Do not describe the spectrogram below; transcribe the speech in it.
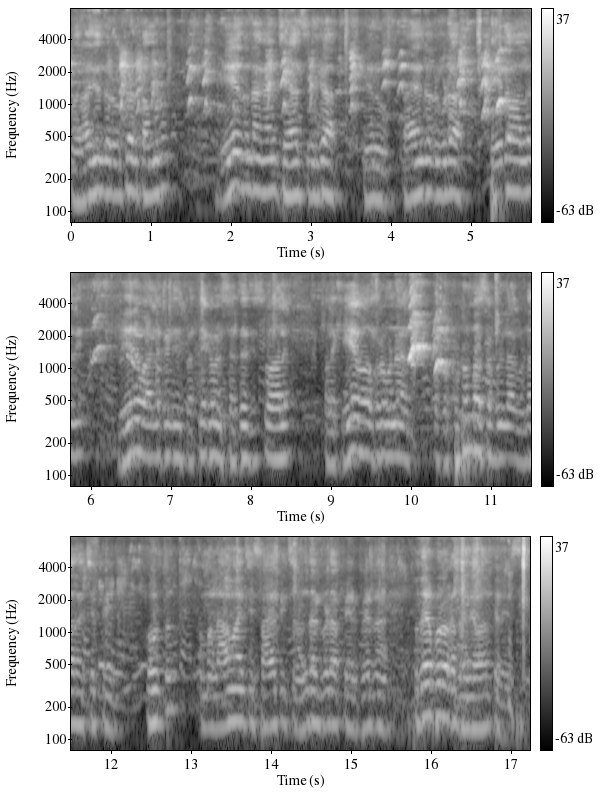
మా రాజేందర్ ఉంటాడు తమ్ముడు. ఏది ఉన్నా కానీ చేయాల్సిందిగా నేను రాజేందర్ కూడా పేదవాళ్ళది. వేరే వాళ్ళకంటే ప్రత్యేకమైన శ్రద్ధ తీసుకోవాలి. వాళ్ళకి ఏ అవసరం ఉన్నా ఒక కుటుంబ సభ్యులాగా ఉండాలని చెప్పి కోరుతూ మమ్మల్ని ఆహ్వానించి సాగతించిన అందరు కూడా పేరు పేరున హృదయపూర్వక ధన్యవాదాలు తెలియజేస్తున్నాను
